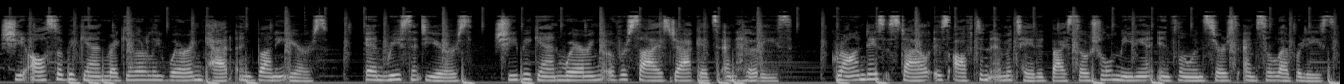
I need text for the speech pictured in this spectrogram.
She also began regularly wearing cat and bunny ears. In recent years, she began wearing oversized jackets and hoodies. Grande's style is often imitated by social media influencers and celebrities.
